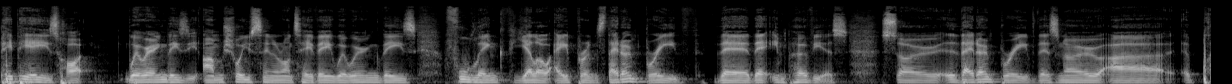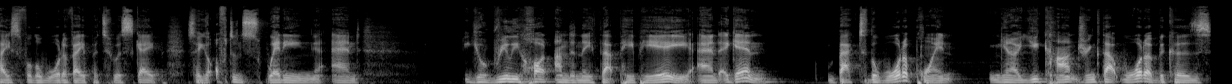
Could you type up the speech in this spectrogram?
PPE is hot we're wearing these, I'm sure you've seen it on TV, we're wearing these full length yellow aprons. They don't breathe. They're, they're impervious. So they don't breathe. There's no uh, place for the water vapor to escape. So you're often sweating and you're really hot underneath that PPE. And again, back to the water point, you know, you can't drink that water because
